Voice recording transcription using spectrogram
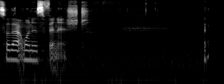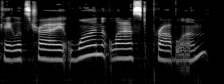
So that one is finished. Okay, let's try one last problem.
